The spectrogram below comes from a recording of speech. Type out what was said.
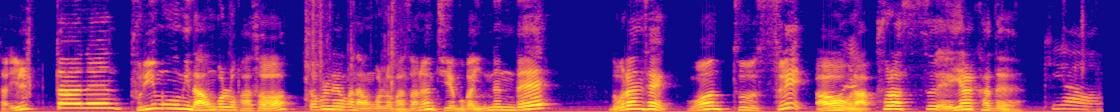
자, 일단은 불이 모음이 나온 걸로 봐서 더블 레어가 나온 걸로 봐서는 뒤에 뭐가 있는데 노란색 원, 투, 쓰리. 아우, 뭐야? 라프라스 AR 카드. 귀여워.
